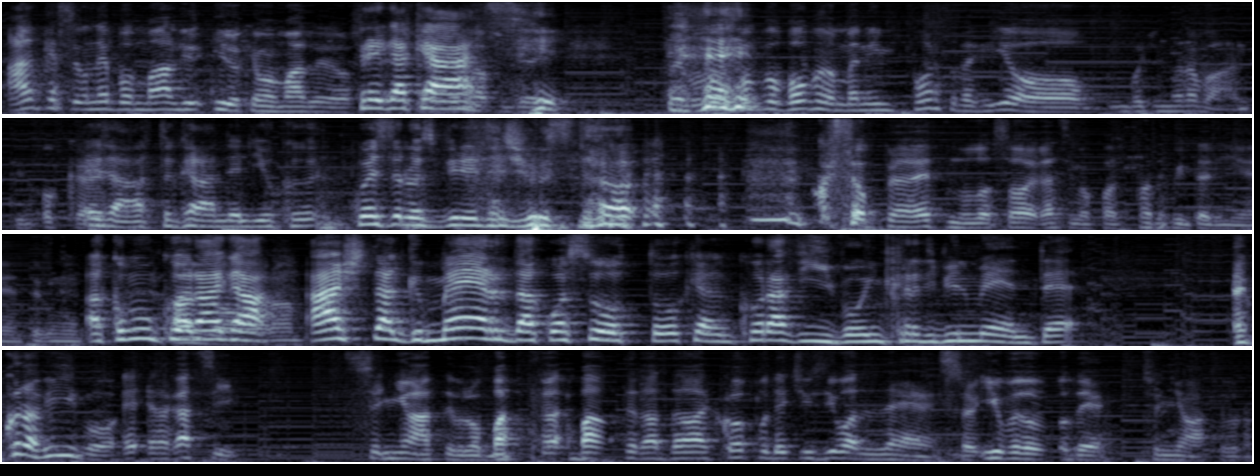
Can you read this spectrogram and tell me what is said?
anche se non è Bob Marley, io lo chiamo Marley lo Frega cazzi. Bob- Bob non me ne importa perché io voglio andare avanti. Ok. Esatto, grande Luke. Questo è lo spirito giusto. Questo ho appena detto non lo so ragazzi, ma fate, fate finta di niente comunque. Ah, comunque, Allora, raga, hashtag merda qua sotto, che è ancora vivo, incredibilmente. È ancora vivo e ragazzi, segnatevelo, batterà, batterà dal colpo decisivo all'Ens. Io ve l'ho detto, segnatevelo.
